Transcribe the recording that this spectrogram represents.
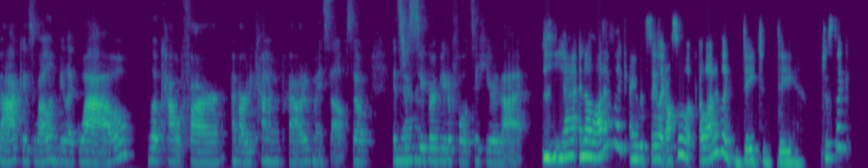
back as well and be like, wow, look how far I've already come I'm proud of myself. So it's yeah. just super beautiful to hear that. Yeah. And a lot of like, I would say, like, also like, a lot of like day to day, just like,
